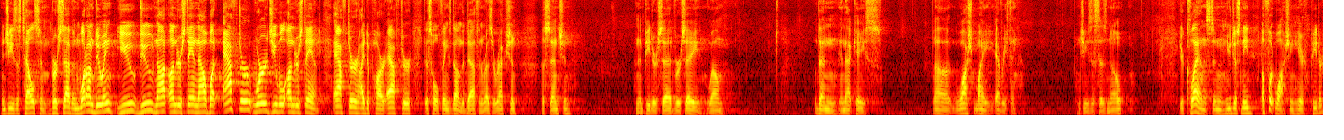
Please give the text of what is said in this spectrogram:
And Jesus tells him, verse 7, What I'm doing, you do not understand now, but afterwards you will understand. After I depart, after this whole thing's done, the death and resurrection, ascension. And then Peter said, verse 8, well, then in that case, uh, wash my everything. And Jesus says, no. You're cleansed, and you just need a foot washing here, Peter.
